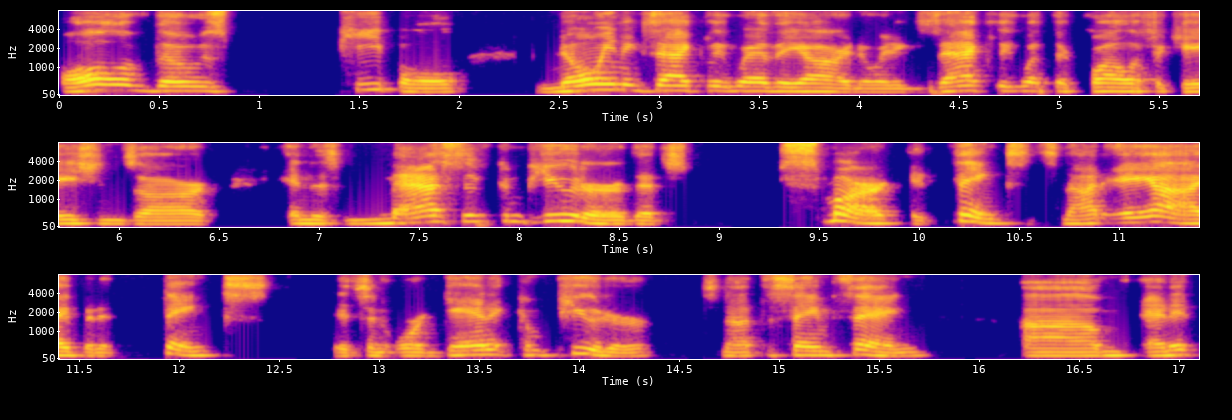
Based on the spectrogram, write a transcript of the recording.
all of those people knowing exactly where they are, knowing exactly what their qualifications are in this massive computer that's smart. It thinks it's not AI, but it thinks it's an organic computer. It's not the same thing. Um, and it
